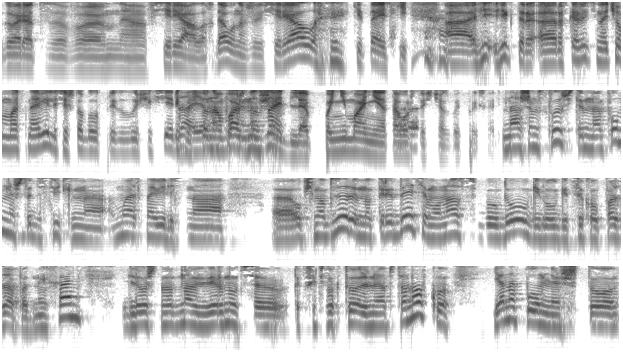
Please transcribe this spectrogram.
говорят в, э, в сериалах, да, у нас же сериал китайский. А, Виктор, э, расскажите, на чем мы остановились и что было в предыдущих сериях, да, и что нам важно нашим... знать для понимания того, что сейчас будет происходить. Нашим слушателям напомню, что действительно мы остановились на общем обзоре, но перед этим у нас был долгий-долгий цикл по западной Хань. И для того, чтобы нам вернуться, так сказать, в актуальную обстановку, я напомню, что э,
